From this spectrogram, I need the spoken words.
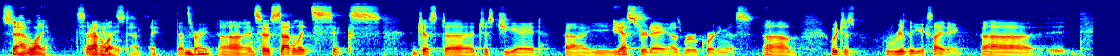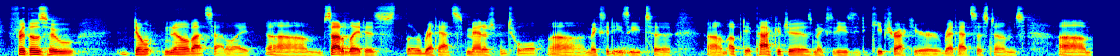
Satellite. Satellite. Satellite. That's right. Uh, and so Satellite Six just uh, just GA'd uh, yesterday as we're recording this, um, which is really exciting. Uh, for those who don't know about Satellite, um, Satellite is the Red Hat's management tool. Uh, makes it easy to um, update packages, makes it easy to keep track of your Red Hat systems, um,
